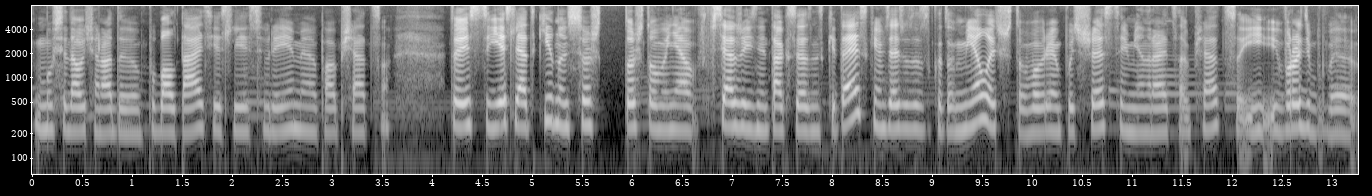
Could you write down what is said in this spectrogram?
мы всегда очень рады поболтать, если есть время, пообщаться. То есть, если откинуть все, что то, что у меня вся жизнь и так связана с китайским, взять вот эту какую-то мелочь, что во время путешествий мне нравится общаться, и, и вроде бы,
